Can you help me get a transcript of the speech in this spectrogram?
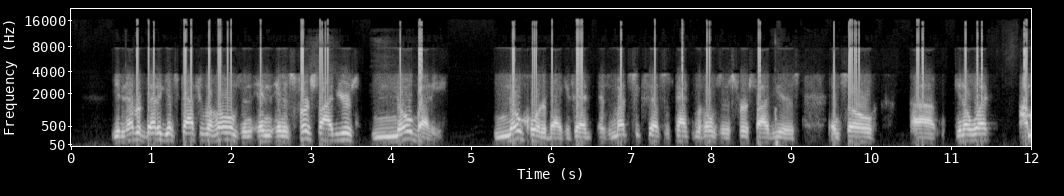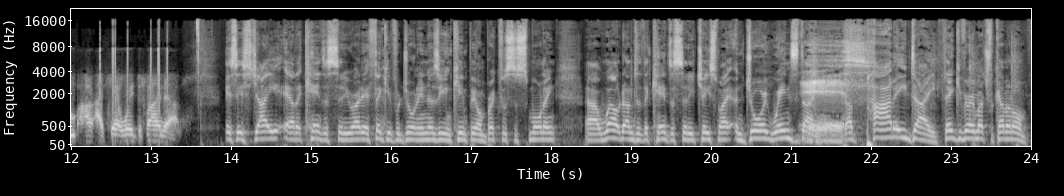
you never bet against Patrick Mahomes. And in, in his first five years, nobody, no quarterback has had as much success as Patrick Mahomes in his first five years. And so, uh, you know what? I'm, I I can't wait to find out. SSJ out of Kansas City Radio. Thank you for joining Izzy and Kempe on breakfast this morning. Uh, well done to the Kansas City Chiefs, mate. Enjoy Wednesday, Yes. the party day. Thank you very much for coming on.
